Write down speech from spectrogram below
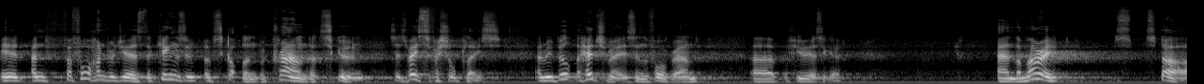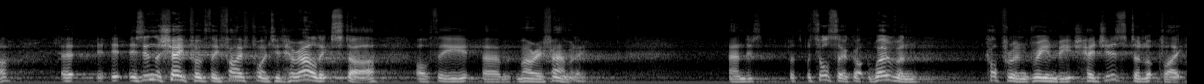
in, and for 400 years, the kings of Scotland were crowned at Scone, so it's a very special place. And we built the hedge maze in the foreground uh, a few years ago. And the Murray star uh, is in the shape of the five pointed heraldic star of the um, Murray family. And it's, it's, also got woven copper and green beech hedges to look like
